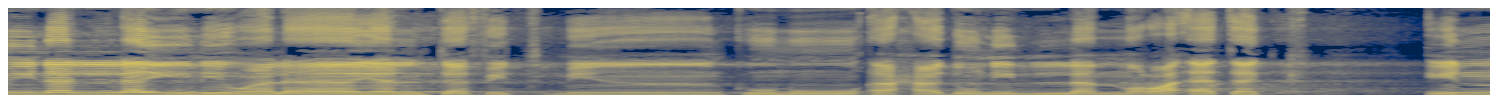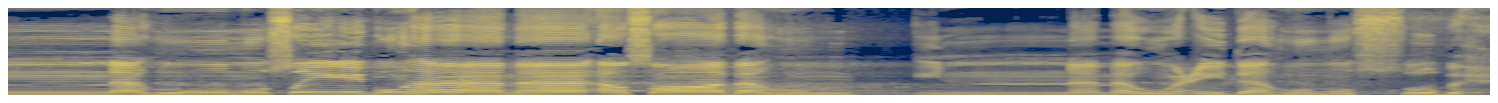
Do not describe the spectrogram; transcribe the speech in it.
من الليل ولا يلتفت منكم أحد إلا امرأتك. إنه مصيبها ما أصابهم. إن موعدهم الصبح.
